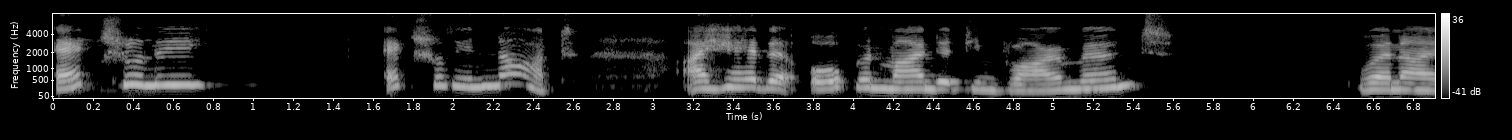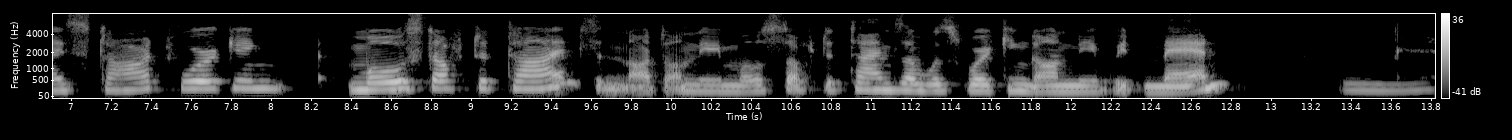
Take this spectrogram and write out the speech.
actually actually not i had an open-minded environment when i start working most of the times and not only most of the times i was working only with men. Mm.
